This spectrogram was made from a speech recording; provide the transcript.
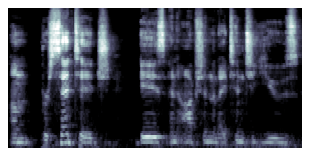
Um, percentage is an option that I tend to use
